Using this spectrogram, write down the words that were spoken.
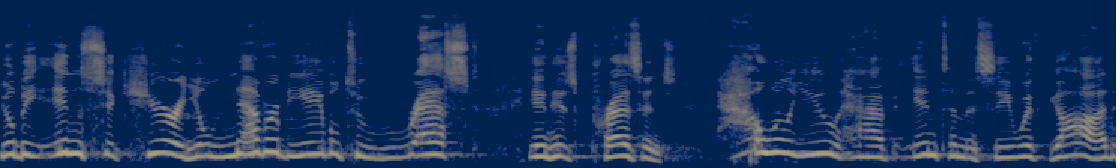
You'll be insecure. And you'll never be able to rest in His presence. How will you have intimacy with God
